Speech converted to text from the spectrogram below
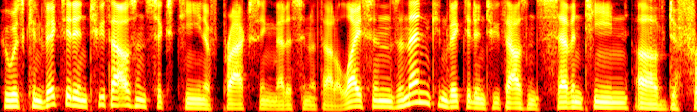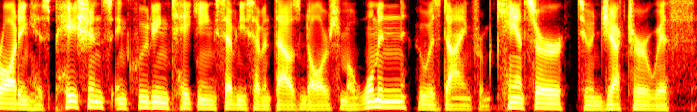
who was convicted in 2016 of practicing medicine without a license and then convicted in 2017 of defrauding his patients, including taking $77,000 from a woman who was dying from cancer to inject her with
